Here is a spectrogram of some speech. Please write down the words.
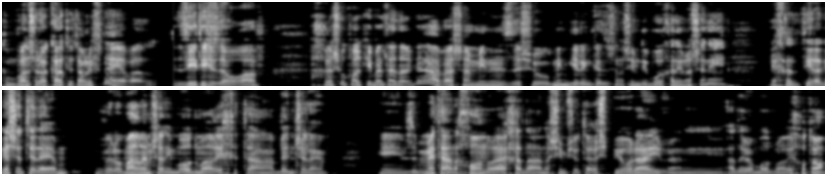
כמובן שלא הכרתי אותם לפני אבל זיהיתי שזה הוריו. אחרי שהוא כבר קיבל את הדרגה והיה שם מין איזשהו mingling כזה שאנשים דיברו אחד עם השני החלטתי לגשת אליהם ולומר להם שאני מאוד מעריך את הבן שלהם. זה באמת היה נכון הוא היה אחד האנשים שיותר השפיעו עליי ואני עד היום מאוד מעריך אותו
